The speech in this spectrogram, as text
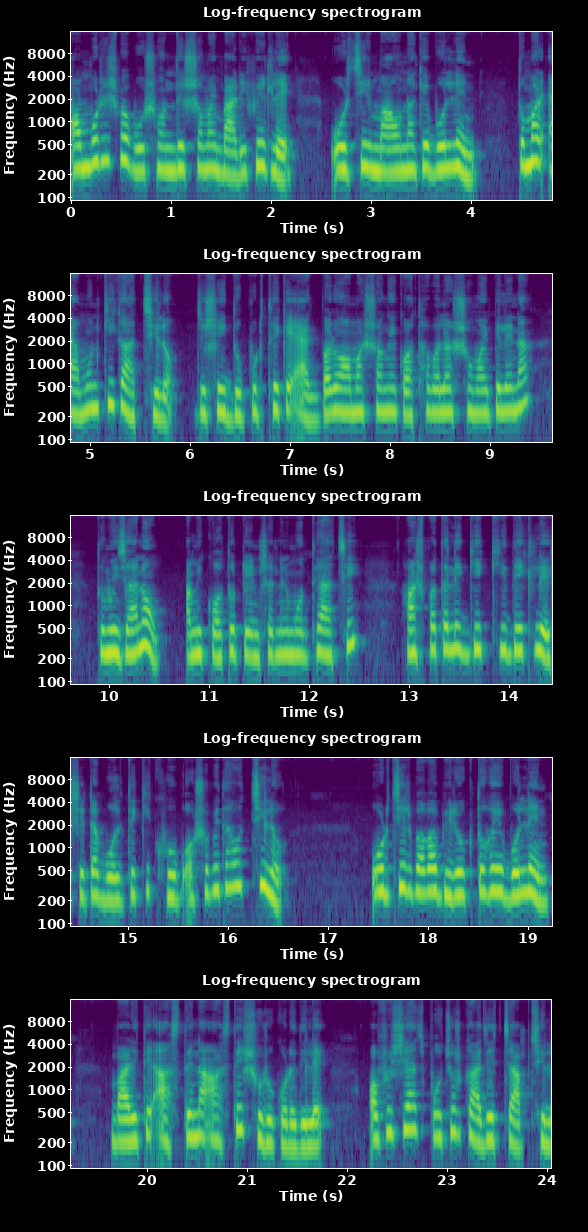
অম্বরীশবাবু সন্ধ্যের সময় বাড়ি ফিরলে অর্চির মা ওনাকে বললেন, তোমার এমন কি কাজ ছিল যে সেই দুপুর থেকে একবারও আমার সঙ্গে কথা বলার সময় পেলে না? তুমি জানো আমি কত টেনশনের মধ্যে আছি। হাসপাতালে গিয়ে কি দেখলে সেটা বলতে কি খুব অসুবিধা হচ্ছিল? অর্চির বাবা বিরক্ত হয়ে বললেন, বাড়িতে আসতে না আসতে শুরু করে দিলে। অফিসে আজ প্রচুর কাজের চাপ ছিল।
